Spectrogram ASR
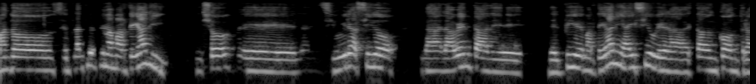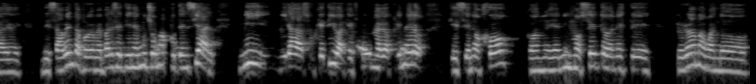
Cuando se planteó el tema Martegani, yo, eh, si hubiera sido la, venta de, del pibe Martegani, ahí sí hubiera estado en contra de, esa venta porque me parece que tiene mucho más potencial. Mi mirada subjetiva, que fue uno de los primeros que se enojó con el mismo Seto en este programa cuando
